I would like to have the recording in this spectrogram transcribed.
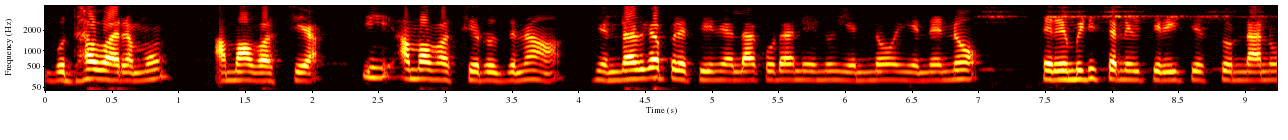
బుధవారము అమావాస్య. ఈ అమావాస్య రోజున జనరల్గా ప్రతి నెల కూడా నేను ఎన్నో ఎన్నెన్నో రెమెడీస్ అనేవి తెలియజేస్తున్నాను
